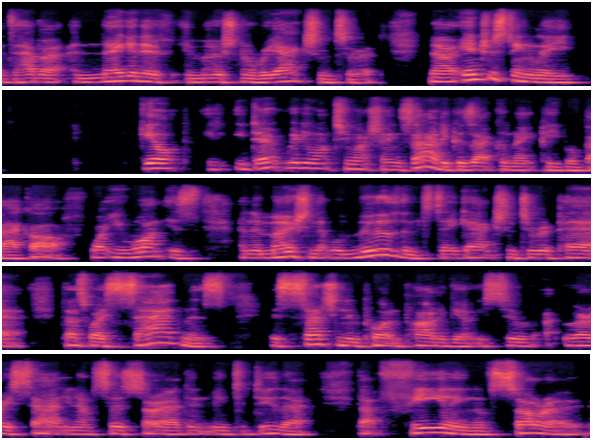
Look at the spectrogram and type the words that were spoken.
and to have a, a negative emotional reaction to it. Now, interestingly, guilt, you don't really want too much anxiety because that could make people back off. What you want is an emotion that will move them to take action to repair. That's why sadness is such an important part of guilt. You're so very sad. You know, I'm so sorry. I didn't mean to do that. That feeling of sorrow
